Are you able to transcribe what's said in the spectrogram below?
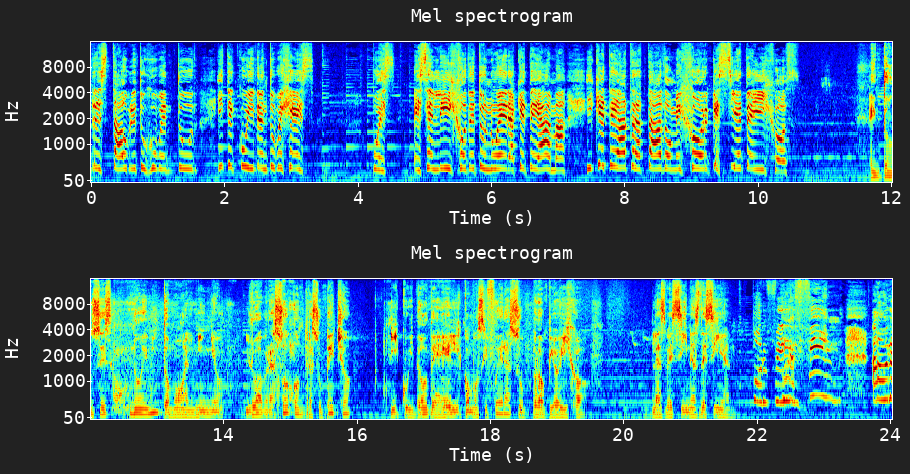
restaure tu juventud y te cuide en tu vejez. Pues es el hijo de tu nuera que te ama y que te ha tratado mejor que siete hijos. Entonces Noemí tomó al niño, lo abrazó contra su pecho y cuidó de él como si fuera su propio hijo. Las vecinas decían, ¡Por fin! ¡Por fin! Ahora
